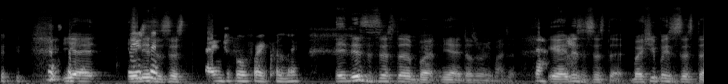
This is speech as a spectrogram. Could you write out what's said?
yeah, it is a sister. Changeable frequently. It is a sister, but yeah, it doesn't really matter. Yeah, yeah it is a sister, but she plays a sister,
